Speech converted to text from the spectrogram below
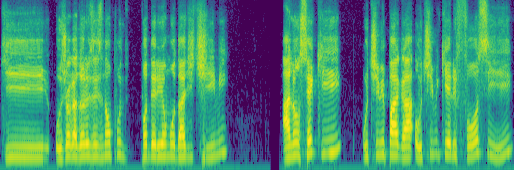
que os jogadores eles não poderiam mudar de time, a não ser que o time pagar, o time que ele fosse ir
